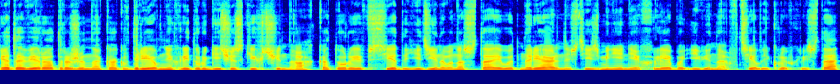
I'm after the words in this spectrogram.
Эта вера отражена как в древних литургических чинах, которые все до единого настаивают на реальности изменения хлеба и вина в тело и кровь Христа,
